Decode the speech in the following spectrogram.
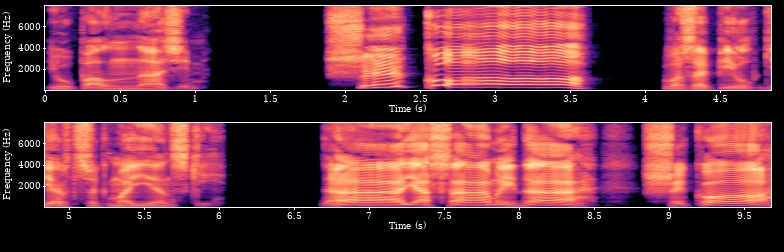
и упал на земь. «Шико!» — возопил герцог Маенский. «Да, я самый, да, Шико,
